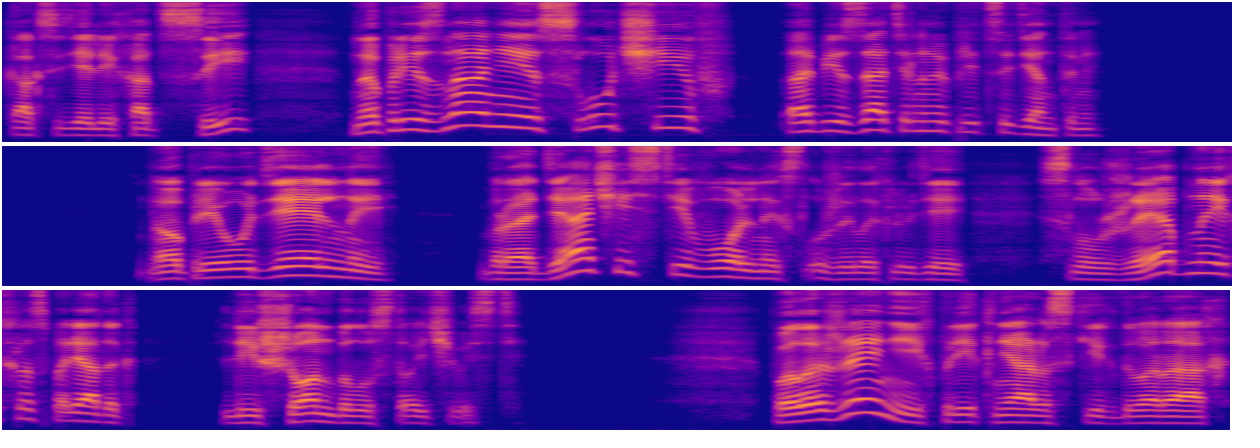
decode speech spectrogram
как сидели их отцы, на признание случаев обязательными прецедентами. Но при удельной бродячести вольных служилых людей служебный их распорядок лишен был устойчивости. Положение их при княжеских дворах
